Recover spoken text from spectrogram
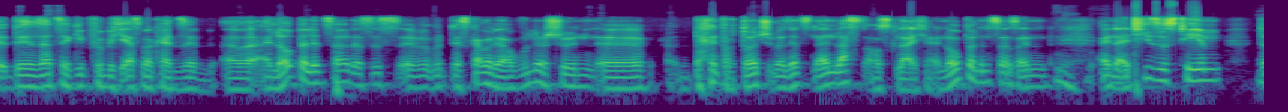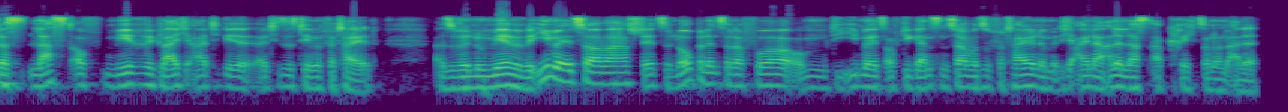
der, Satz ergibt für mich erstmal keinen Sinn. Aber ein Load Balancer, das ist, äh, das kann man ja auch wunderschön äh, einfach deutsch übersetzen, ein Lastausgleicher. Ein Load Balancer ist ein, ein IT-System, das Last auf mehrere gleichartige IT-Systeme verteilt. Also wenn du mehrere E-Mail-Server hast, stellst du einen Load Balancer davor, um die E-Mails auf die ganzen Server zu verteilen, damit nicht einer alle Last abkriegt, sondern alle.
